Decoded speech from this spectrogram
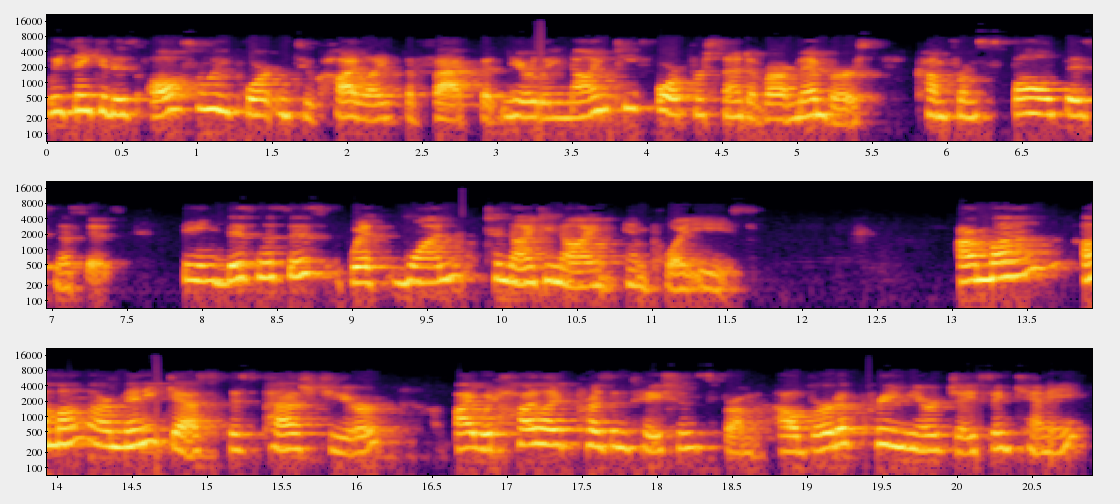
We think it is also important to highlight the fact that nearly 94% of our members come from small businesses, being businesses with 1 to 99 employees. Among, among our many guests this past year, I would highlight presentations from Alberta Premier Jason Kenney,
